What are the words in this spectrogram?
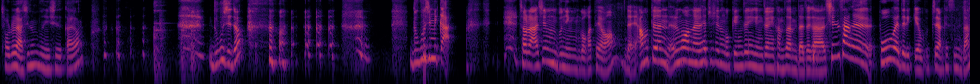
저를 아시는 분이실까요? 누구시죠? 누구십니까? 저를 아시는 분인 것 같아요. 네, 아무튼 응원을 해주시는 거 굉장히 굉장히 감사합니다. 제가 신상을 보호해드릴게요. 묻지 않겠습니다.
